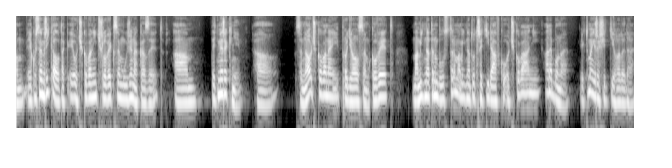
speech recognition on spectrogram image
Um, jak už jsem říkal, tak i očkovaný člověk se může nakazit a Teď mi řekni, uh, jsem naočkovaný, prodělal jsem covid, mám jít na ten booster, mám jít na tu třetí dávku očkování, anebo ne? Jak to mají řešit tihle lidé?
